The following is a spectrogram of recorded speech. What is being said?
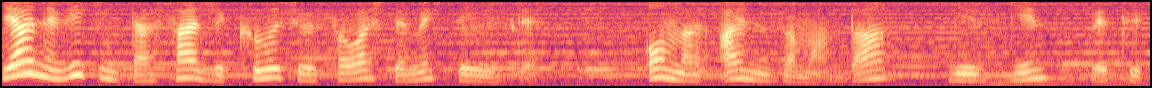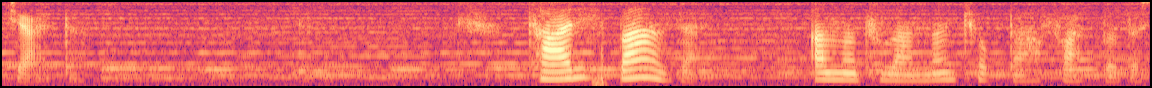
Yani Vikingler sadece kılıç ve savaş demek değildi. Onlar aynı zamanda gezgin ve tüccardı. Tarih bazen anlatılandan çok daha farklıdır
